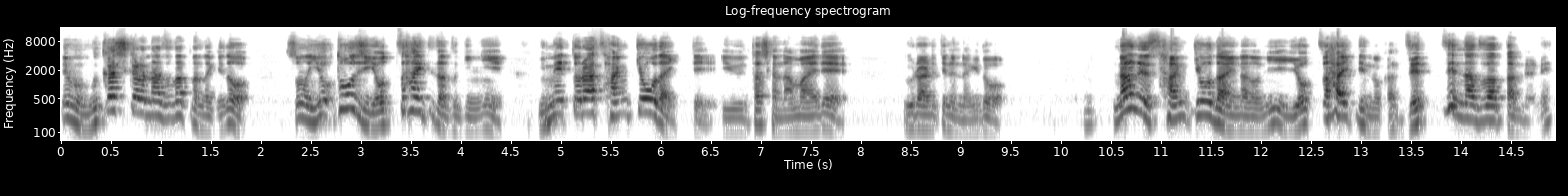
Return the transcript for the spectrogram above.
でも昔から謎だったんだけど、そのよ、当時4つ入ってた時に、梅虎三兄弟っていう確か名前で売られてるんだけど、なぜ三兄弟なのに4つ入ってんのか全然謎だったんだよね。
